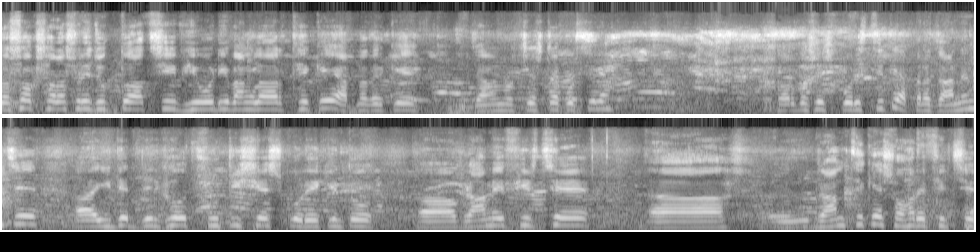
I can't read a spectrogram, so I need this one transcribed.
দর্শক সরাসরি যুক্ত আছি ভিওডি বাংলার থেকে। আপনাদেরকে জানানোর চেষ্টা করছিলাম। সর্বশেষ পরিস্থিতি। আপনারা জানেন যে ঈদের দীর্ঘ ছুটি শেষ করে কিন্তু গ্রামে ফিরছে গ্রাম থেকে শহরে ফিরছে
